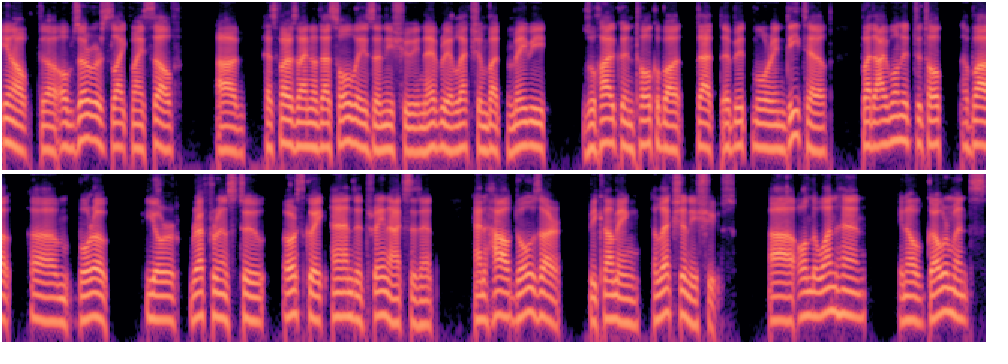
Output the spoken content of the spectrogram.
know, observers like myself, as far as I know, that's always an issue in every election. But maybe Zuhal can talk about that a bit more in detail. But I wanted to talk about um, your reference to earthquake and the train accident, and how those are becoming election issues. Uh, on the one hand, you know, governments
